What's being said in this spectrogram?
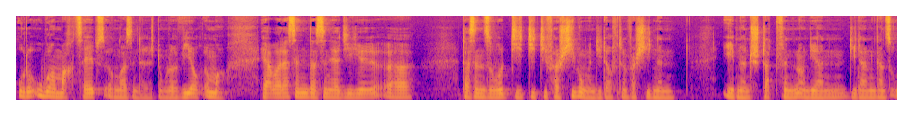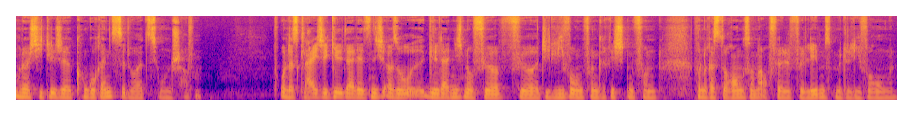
oder Uber macht selbst irgendwas in der Richtung oder wie auch immer. Ja, aber das sind, das sind ja die, äh, das sind so die, die, die Verschiebungen, die da auf den verschiedenen Ebenen stattfinden und die dann, die dann ganz unterschiedliche Konkurrenzsituationen schaffen. Und das Gleiche gilt halt jetzt nicht, also gilt halt nicht nur für, für die Lieferung von Gerichten von, von Restaurants, sondern auch für, für Lebensmittellieferungen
